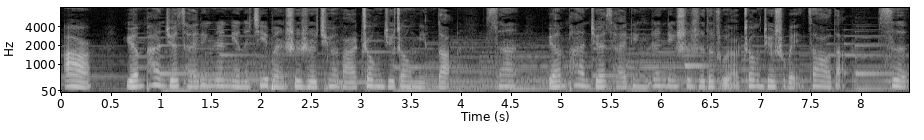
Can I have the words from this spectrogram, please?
二、原判决裁定认定的基本事实缺乏证据证明的；三、原判决裁定认定事实的主要证据是伪造的；四、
